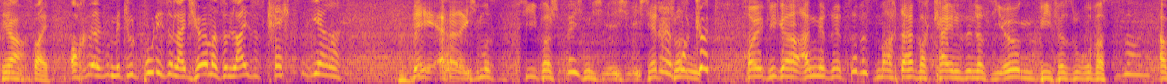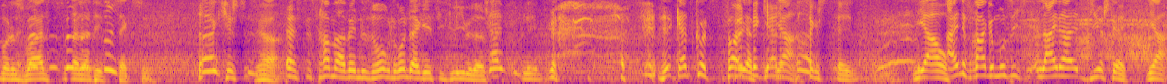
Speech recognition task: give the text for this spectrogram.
Ja. 10-2. Auch äh, mir tut Budi so leid, ich höre immer so ein leises Krächzen. Ja, Ey, äh, ich muss tiefer sprechen. Ich, ich, ich hätte schon Oh häufiger angesetzt, aber es macht einfach keinen Sinn, dass ich irgendwie versuche, was zu sagen. Aber das war jetzt relativ sexy. Dankeschön. Ja. es ist Hammer, wenn du so hoch und runter gehst. Ich liebe das. Kein Problem. Ganz kurz, Könnt mir Fabian. gerne Ja. Fragen stellen. Mir auch. Eine Frage muss ich leider dir stellen. Ja.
